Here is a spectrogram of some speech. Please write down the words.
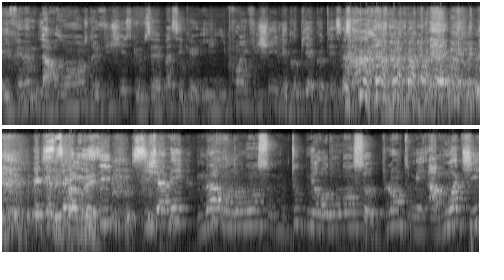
Et il fait même de la redondance de fichiers. Ce que vous savez pas, c'est qu'il il prend les fichiers, il les copie à côté, ça sert à rien. mais comme ça, pas il vrai. dit si jamais ma redondance, toutes mes redondances plantent, mais à moitié,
